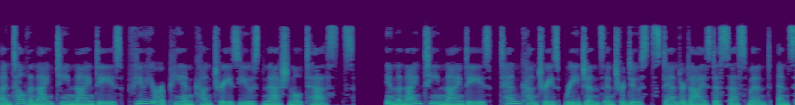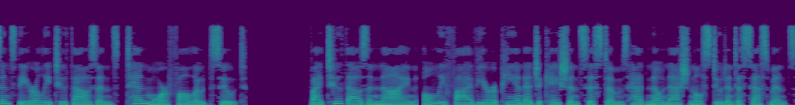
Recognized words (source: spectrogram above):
Until the 1990s, few European countries used national tests. In the 1990s, 10 countries, regions introduced standardized assessment, and since the early 2000s, 10 more followed suit. By 2009, only five European education systems had no national student assessments.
